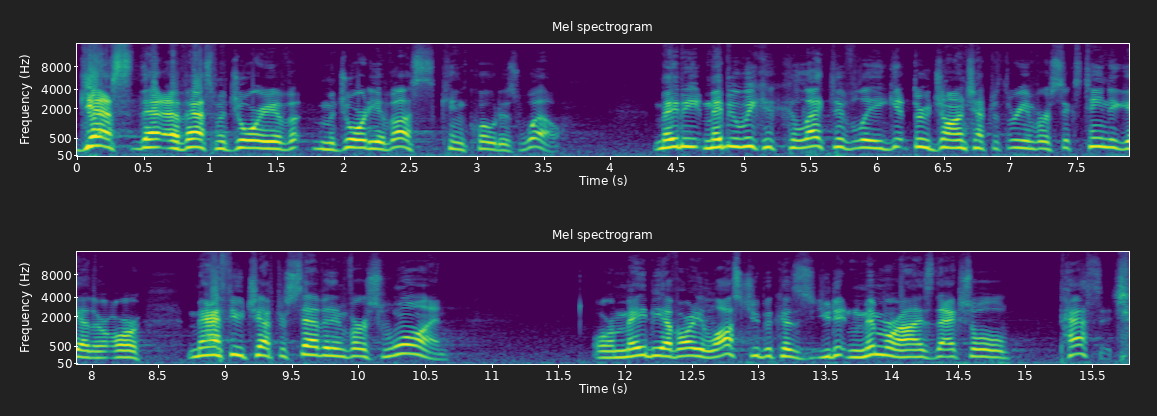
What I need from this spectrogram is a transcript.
guess that a vast majority of, majority of us can quote as well. Maybe, maybe we could collectively get through John chapter 3 and verse 16 together, or Matthew chapter 7 and verse 1. Or maybe I've already lost you because you didn't memorize the actual passage,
